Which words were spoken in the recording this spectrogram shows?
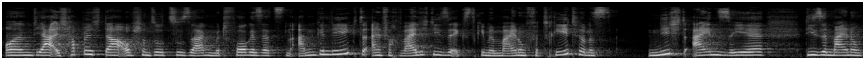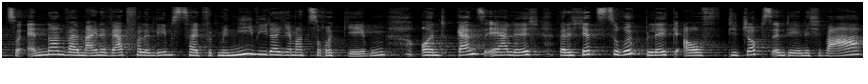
Und ja, ich habe mich da auch schon sozusagen mit Vorgesetzten angelegt, einfach weil ich diese extreme Meinung vertrete und es nicht einsehe, diese Meinung zu ändern, weil meine wertvolle Lebenszeit wird mir nie wieder jemand zurückgeben. Und ganz ehrlich, wenn ich jetzt zurückblicke auf die Jobs, in denen ich war,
